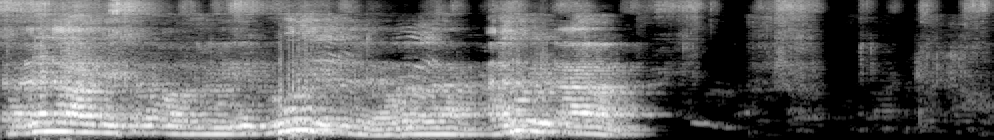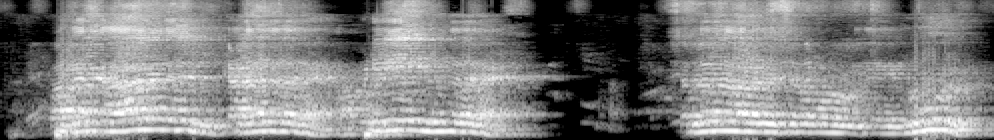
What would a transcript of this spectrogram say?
சல்லல்லாஹுலேஸ்வரம் அவர்களுடைய நூல் இருந்தது அவ்வளவுதான். அது ஒரு காலம். பல காலங்கள் கடந்தன அப்படியே இருந்தன. சல்லல்லாஹுலேஸ்வரம் அவர்களுடைய நூல்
